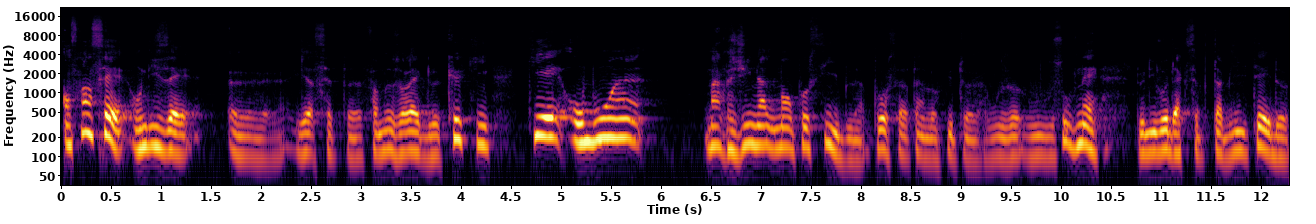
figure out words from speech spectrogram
En français, on disait, euh, il y a cette fameuse règle que qui, qui est au moins marginalement possible pour certains locuteurs. Vous vous, souvenez le niveau d'acceptabilité de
